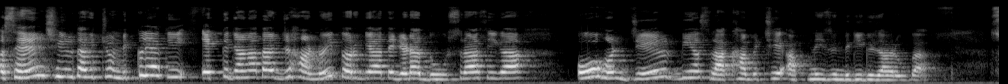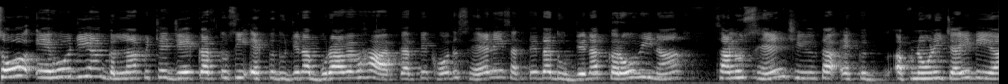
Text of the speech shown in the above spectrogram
ਅਸਹਿਣਸ਼ੀਲਤਾ ਵਿੱਚੋਂ ਨਿਕਲਿਆ ਕਿ ਇੱਕ ਜਣਾ ਤਾਂ ਜਹਾਨੋਂ ਹੀ ਤੁਰ ਗਿਆ ਤੇ ਜਿਹੜਾ ਦੂਸਰਾ ਸੀਗਾ ਉਹ ਹੁਣ ਜੇਲ੍ਹ ਦੀਆਂ ਸਲਾਖਾਂ ਪਿੱਛੇ ਆਪਣੀ ਜ਼ਿੰਦਗੀ ਗੁਜ਼ਾਰੂਗਾ। ਸੋ ਇਹੋ ਜਿਹੀਆਂ ਗੱਲਾਂ ਪਿੱਛੇ ਜੇਕਰ ਤੁਸੀਂ ਇੱਕ ਦੂਜੇ ਨਾਲ ਬੁਰਾ ਵਿਵਹਾਰ ਕਰਕੇ ਖੁਦ ਸਹਿ ਨਹੀਂ ਸਕਦੇ ਤਾਂ ਦੂਜੇ ਨਾਲ ਕਰੋ ਵੀ ਨਾ। ਸਾਨੂੰ ਸਹਿਨਸ਼ੀਲਤਾ ਇੱਕ ਅਪਣਾਉਣੀ ਚਾਹੀਦੀ ਆ।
